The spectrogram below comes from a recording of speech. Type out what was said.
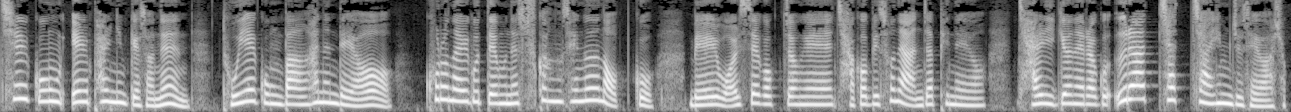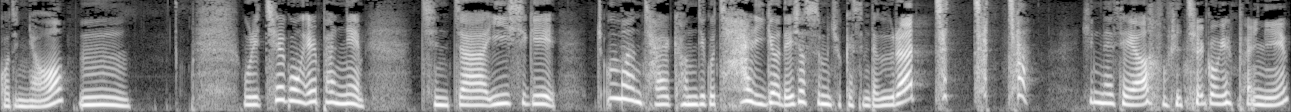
7018님께서는 도예 공방 하는데요. 코로나19 때문에 수강생은 없고 매일 월세 걱정에 작업이 손에 안 잡히네요. 잘 이겨내라고 으라차차 힘주세요 하셨거든요. 음. 우리 7018님, 진짜 이 시기 좀만 잘 견디고 잘 이겨내셨으면 좋겠습니다. 으라차차차! 힘내세요. 우리 7018님.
